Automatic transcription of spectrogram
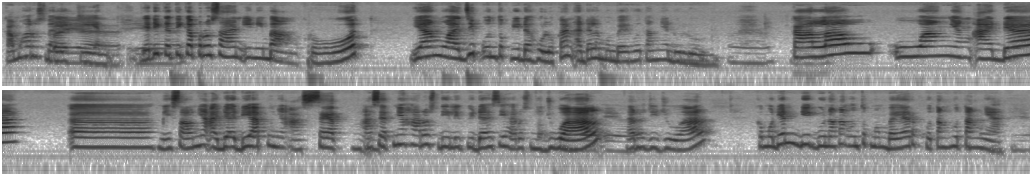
kamu harus balikin. Bayar, iya. Jadi ketika perusahaan ini bangkrut, yang wajib untuk didahulukan adalah membayar hutangnya dulu. Hmm. Kalau uang yang ada eh misalnya ada dia punya aset, Hmm. asetnya harus dilikuidasi, harus dijual, Iya. harus dijual, kemudian digunakan untuk membayar hutang-hutangnya. Iya.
